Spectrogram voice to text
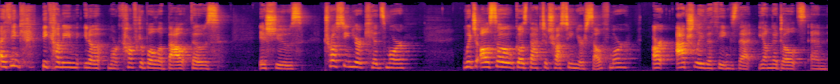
I think becoming, you know, more comfortable about those issues, trusting your kids more, which also goes back to trusting yourself more, are actually the things that young adults and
